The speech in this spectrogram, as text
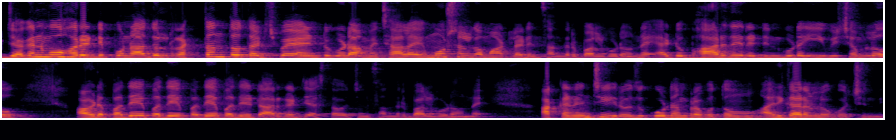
జగన్మోహన్ రెడ్డి పునాదులు రక్తంతో తడిచిపోయాయంటూ కూడా ఆమె చాలా ఎమోషనల్గా మాట్లాడిన సందర్భాలు కూడా ఉన్నాయి. అటు భారతీ రెడ్డిని కూడా ఈ విషయంలో ఆవిడ పదే పదే పదే పదే టార్గెట్ చేస్తూ వచ్చిన సందర్భాలు కూడా ఉన్నాయి. అక్కడి నుంచి ఈరోజు కూటమి ప్రభుత్వం అధికారంలోకి వచ్చింది.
